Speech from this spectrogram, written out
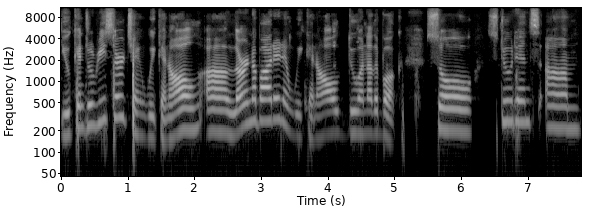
you can do research and we can all uh, learn about it and we can all do another book. So students um,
